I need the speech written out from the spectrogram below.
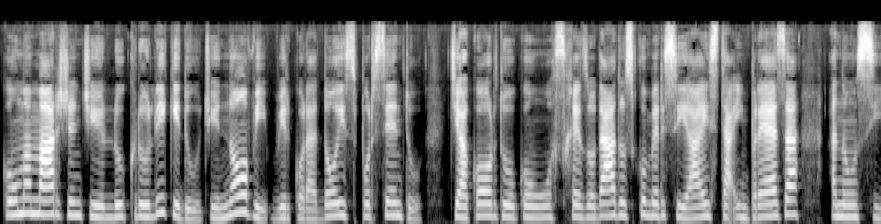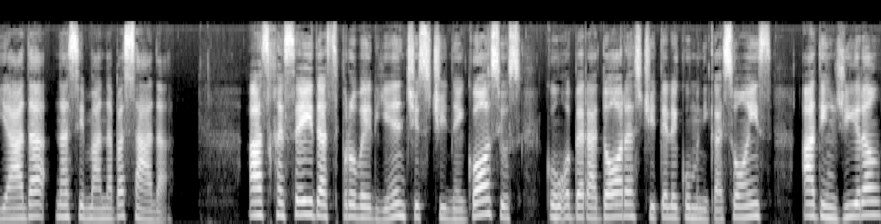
com uma margem de lucro líquido de 9,2%, de acordo com os resultados comerciais da empresa anunciada na semana passada. As receitas provenientes de negócios com operadoras de telecomunicações atingiram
